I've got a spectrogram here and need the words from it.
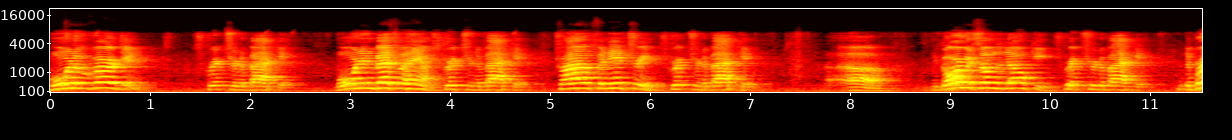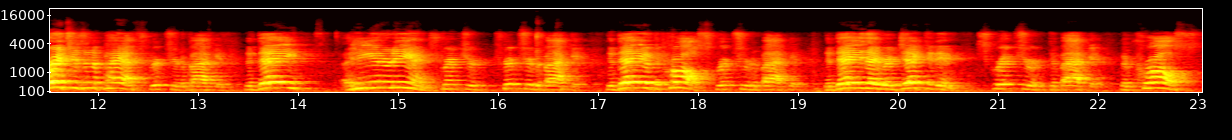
Born of a virgin, scripture to back it. Born in Bethlehem, scripture to back it. Triumphant entry, scripture to back it. Uh, the garments on the donkey, scripture to back it. The branches in the path, scripture to back it. The day he entered in, scripture, scripture to back it. The day of the cross, scripture to back it. The day they rejected him, scripture to back it. The cross,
